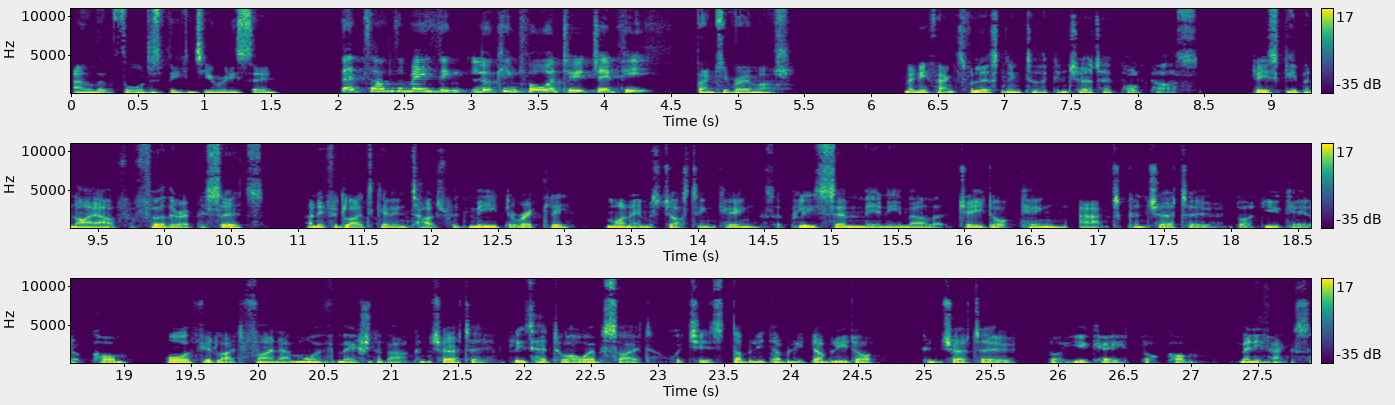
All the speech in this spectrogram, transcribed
and I look forward to speaking to you really soon. That sounds amazing. Looking forward to it, JP. Thank you very much. Many thanks for listening to the Concerto podcast. Please keep an eye out for further episodes. And if you'd like to get in touch with me directly, my name is Justin King, so please send me an email at j.king at concerto.uk.com. Or if you'd like to find out more information about Concerto, please head to our website, which is www.concerto.uk.com. Many thanks.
